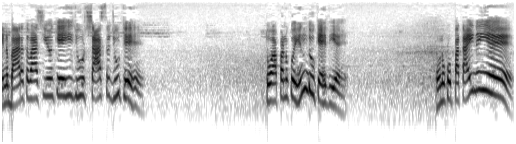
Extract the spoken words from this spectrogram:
इन भारतवासियों के ही झूठ शास्त्र झूठे हैं। तो अपन को हिंदू कह दिए है। उनको पता ही नहीं है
